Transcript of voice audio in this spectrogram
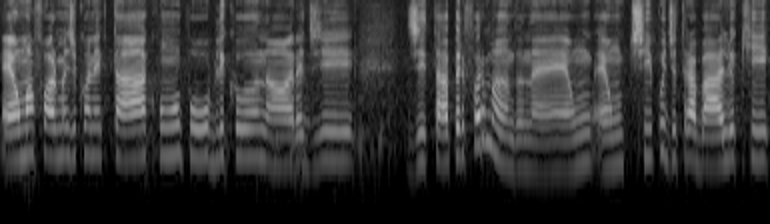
é uma forma de conectar com o público na hora de de estar performando, né? É um, é um tipo de trabalho que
